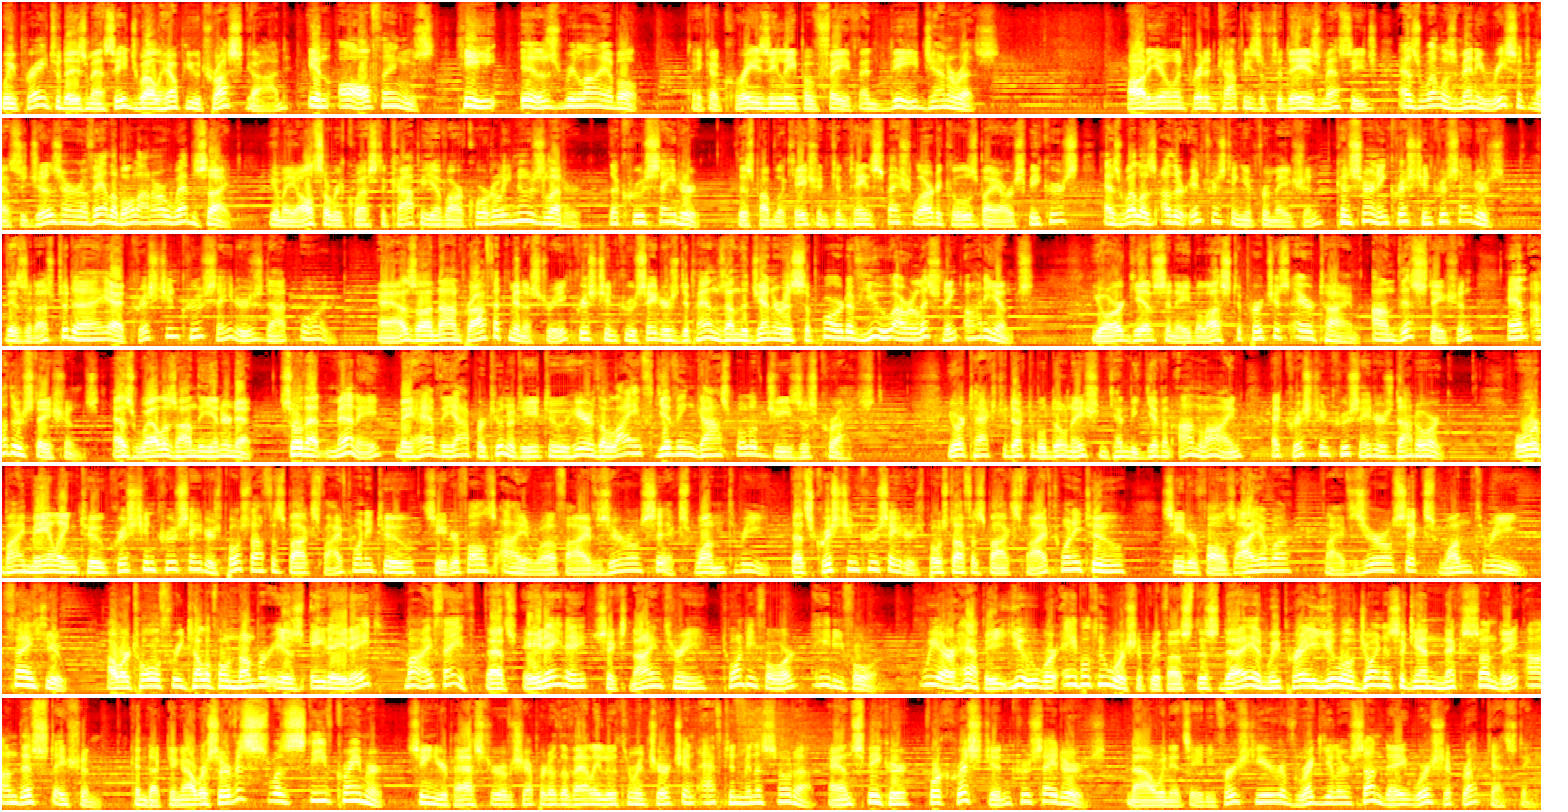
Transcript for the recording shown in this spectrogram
We pray today's message will help you trust God in all things. He is reliable. Take a crazy leap of faith and be generous. Audio and printed copies of today's message, as well as many recent messages, are available on our website. You may also request a copy of our quarterly newsletter, The Crusader. This publication contains special articles by our speakers, as well as other interesting information concerning Christian Crusaders. Visit us today at ChristianCrusaders.org. As a nonprofit ministry, Christian Crusaders depends on the generous support of you, our listening audience. Your gifts enable us to purchase airtime on this station and other stations, as well as on the internet, so that many may have the opportunity to hear the life giving gospel of Jesus Christ. Your tax deductible donation can be given online at ChristianCrusaders.org or by mailing to Christian Crusaders, Post Office Box 522, Cedar Falls, Iowa 50613. That's Christian Crusaders, Post Office Box 522, Cedar Falls, Iowa 50613. Thank you. Our toll free telephone number is 888 My Faith. That's 888 693 2484. We are happy you were able to worship with us this day, and we pray you will join us again next Sunday on this station. Conducting our service was Steve Kramer, Senior Pastor of Shepherd of the Valley Lutheran Church in Afton, Minnesota, and speaker for Christian Crusaders, now in its 81st year of regular Sunday worship broadcasting.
